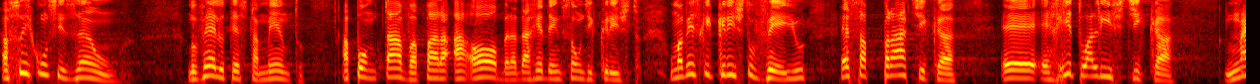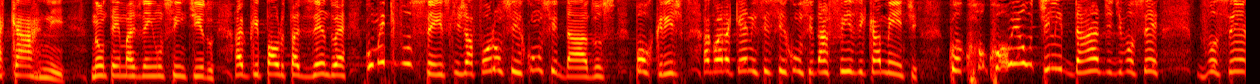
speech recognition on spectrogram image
A circuncisão no Velho Testamento apontava para a obra da redenção de Cristo. Uma vez que Cristo veio, essa prática é, é ritualística, na carne, não tem mais nenhum sentido. Aí o que Paulo está dizendo é: como é que vocês que já foram circuncidados por Cristo, agora querem se circuncidar fisicamente? Qual, qual, qual é a utilidade de você, você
